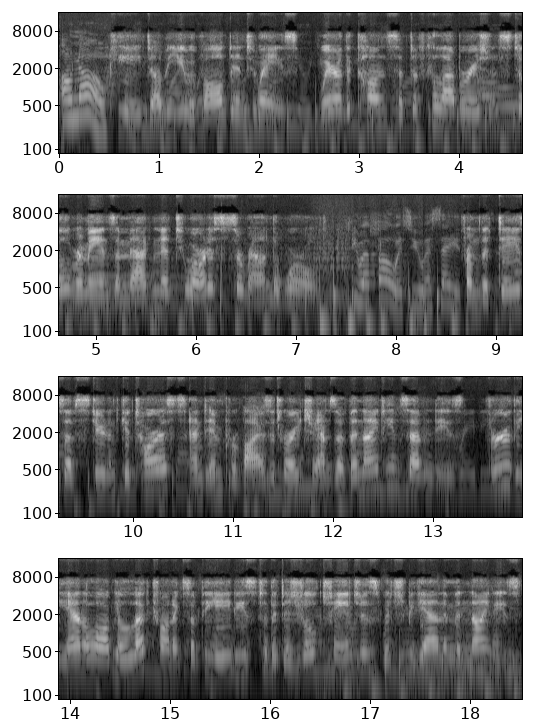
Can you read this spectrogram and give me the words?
Oh, oh no. PAW evolved into A's, where the concept of collaboration still remains a magnet to artists around the world. UFO is USA. From the days of student guitarists and improvisatory jams of the 1970s, through the analog electronics of the 80s to the digital changes which began in the 90s,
